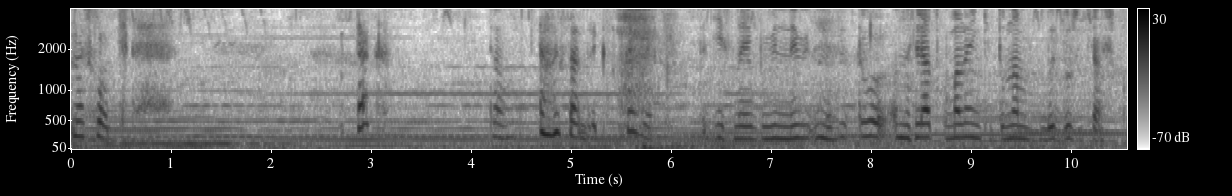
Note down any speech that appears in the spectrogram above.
наш хлопчик. Так? Так. Олександрик, скажи. Це дійсно, якби він не, не то англятку маленький, то нам було дуже тяжко.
